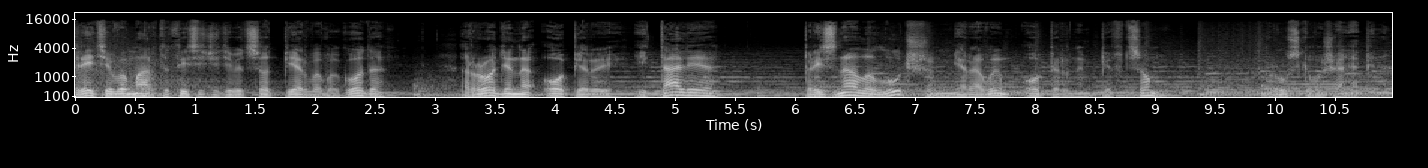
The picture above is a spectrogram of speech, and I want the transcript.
3 марта 1901 года родина оперы Италия признала лучшим мировым оперным певцом русского Шаляпина.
